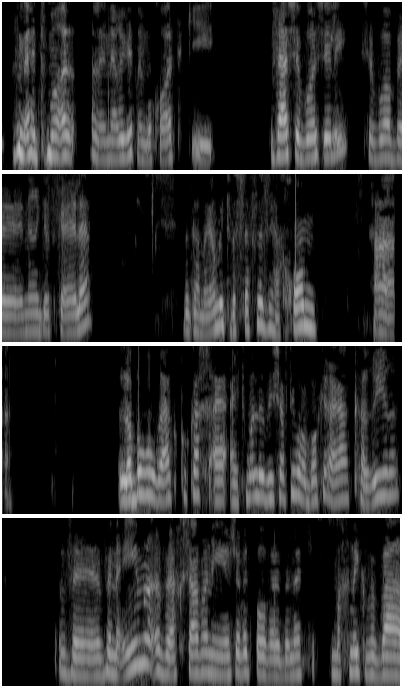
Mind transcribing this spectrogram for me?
מאתמול על אנרגיות נמוכות, כי זה השבוע שלי, שבוע באנרגיות כאלה. וגם היום מתווסף לזה החום ה... לא ברור, היה כל כך, היה, אתמול ישבתי בבוקר, היה קריר ו, ונעים, ועכשיו אני יושבת פה ובאמת מחניק ובא,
